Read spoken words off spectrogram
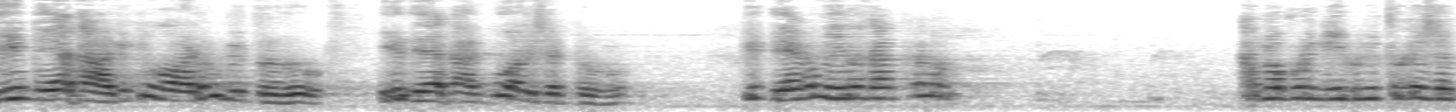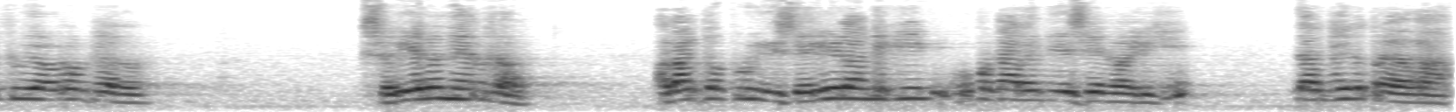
ఈ దేహానికి వాడు మిత్రుడు. ఈ దేహానికి వాడు శత్రువు. ఈ దేహం మీరు కట్టడం అన్నప్పుడు నీకు మిత్రుడే శత్రువు ఎవరు ఉంటారు. శరీరం నేను కాదు. అలాంటప్పుడు ఈ శరీరానికి ఉపకారం చేసేవాడికి దాని మీద ప్రేమ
